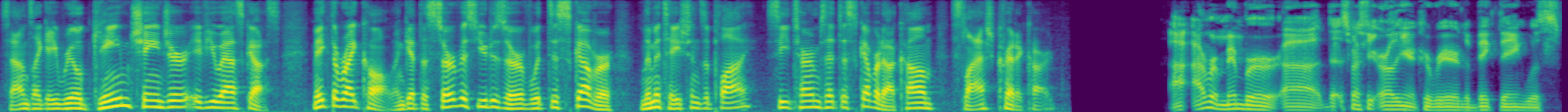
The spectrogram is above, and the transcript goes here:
Sounds like a real game changer if you ask us. Make the right call and get the service you deserve with Discover. Limitations apply. See terms at discover.com/slash credit card. I, remember, uh, especially early in your career, the big thing was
